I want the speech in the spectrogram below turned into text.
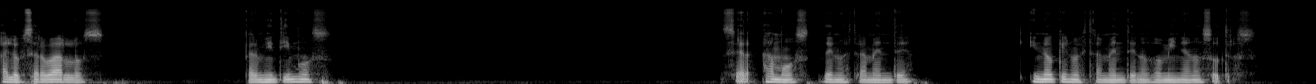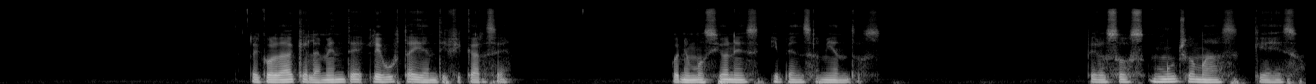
Al observarlos, permitimos ser amos de nuestra mente y no que nuestra mente nos domine a nosotros. Recordad que a la mente le gusta identificarse con emociones y pensamientos. Pero sos mucho más que eso.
